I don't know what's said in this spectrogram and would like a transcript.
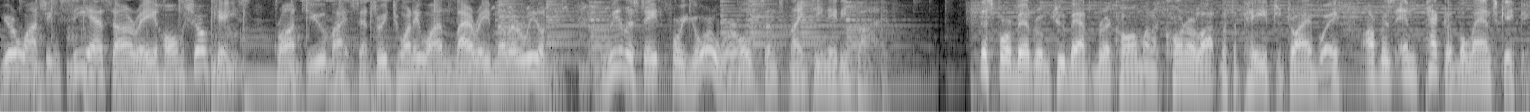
You're watching CSRA Home Showcase, brought to you by Century 21 Larry Miller Realty, real estate for your world since 1985. This four bedroom, two bath brick home on a corner lot with a paved driveway offers impeccable landscaping.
